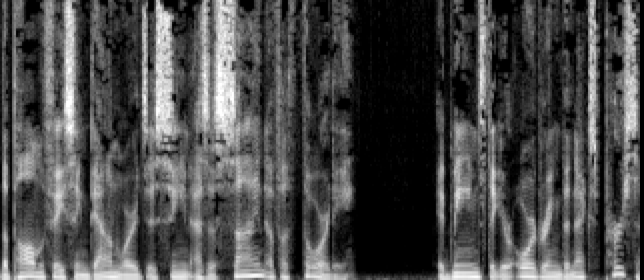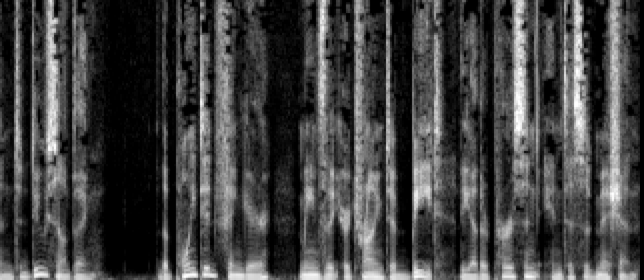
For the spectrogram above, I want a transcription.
The palm facing downwards is seen as a sign of authority. It means that you're ordering the next person to do something. The pointed finger means that you're trying to beat the other person into submission.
